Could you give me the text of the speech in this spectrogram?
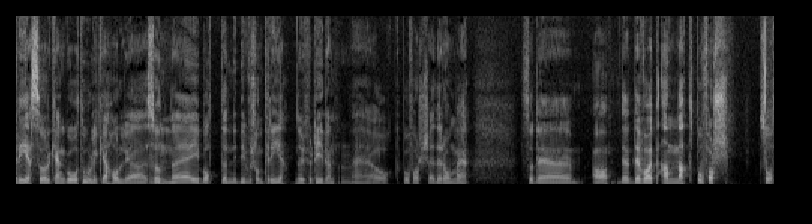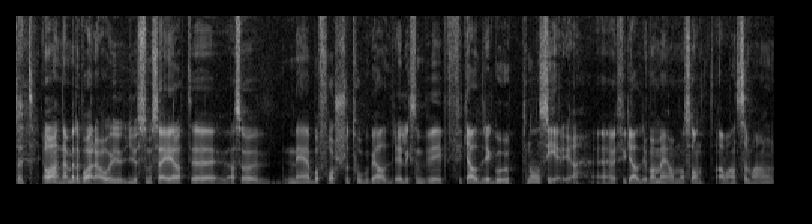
resor kan gå åt olika håll. Ja, Sunne är i botten i division 3 nu för tiden eh, och Bofors är där de är. Så det, ja, det, det var ett annat Bofors så sett. Ja, nej men det var det. Och ju- just som du säger att eh, alltså, med Bofors så tog vi aldrig, liksom, vi fick aldrig gå upp någon serie. Eh, vi fick aldrig vara med om något sånt avancemang.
